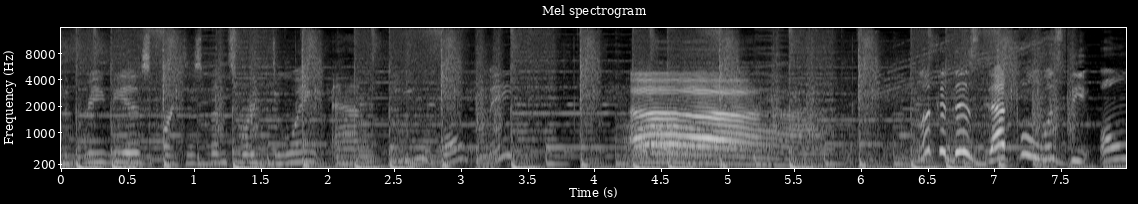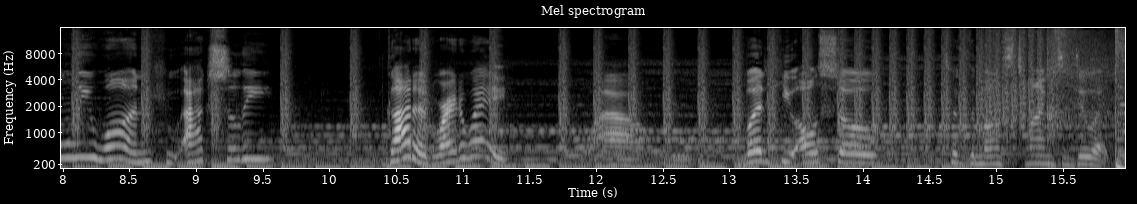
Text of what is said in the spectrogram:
the previous participants were doing, and he won't make. Ah. look at this. Deadpool was the only one who actually got it right away. Wow. But he also took the most time to do it.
